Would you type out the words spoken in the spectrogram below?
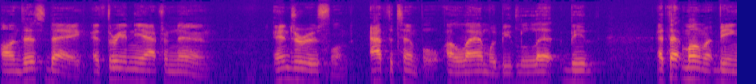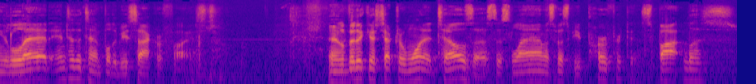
on this day at 3 in the afternoon in Jerusalem at the temple, a lamb would be, be at that moment being led into the temple to be sacrificed. In Leviticus chapter 1, it tells us this lamb is supposed to be perfect and spotless.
